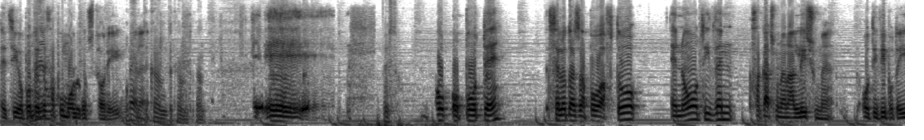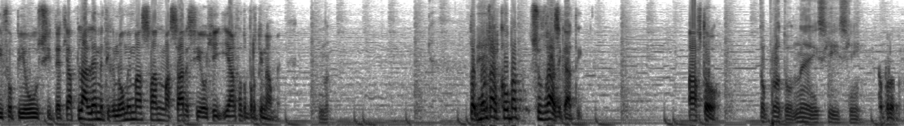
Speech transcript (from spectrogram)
έτσι, οπότε ναι, δεν θα πούμε όλο το story. Όχι, ναι, ναι. δεν κάνουμε, δεν κάνουμε. Δεν κάνουμε. Ε, ε, Πες το. Ο, οπότε, θέλοντας να πω αυτό, εννοώ ότι δεν θα κάτσουμε να αναλύσουμε οτιδήποτε ηθοποιούς ή τέτοια, απλά λέμε τη γνώμη μας αν μας άρεσε ή όχι ή αν θα το προτείναμε. Ναι. Το ε, Mortal Kombat σου βγάζει κάτι. Αυτό. Το πρώτο, ναι, ισχύει, ισχύει. Το πρώτο.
